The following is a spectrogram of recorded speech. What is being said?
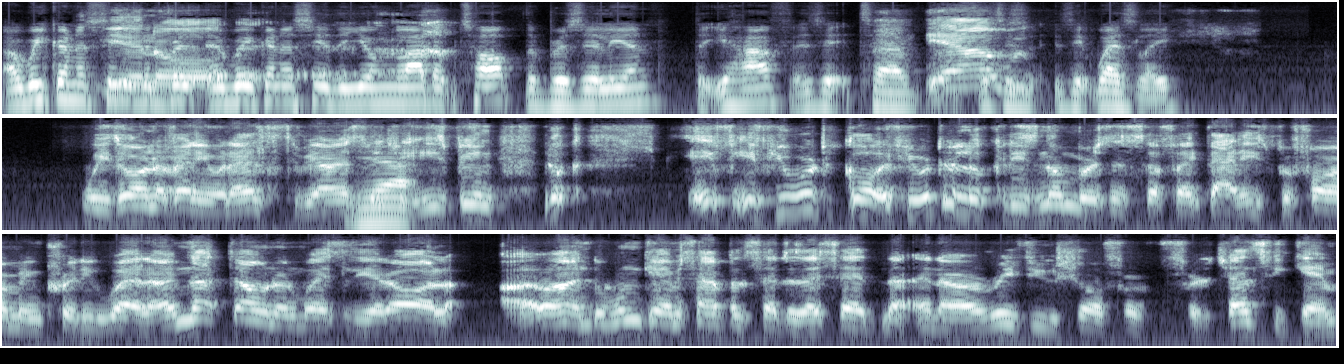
are we going to see the know, are we going to see the young lad up top, the Brazilian that you have? Is it uh, yeah? Is, is it Wesley? we don't have anyone else to be honest yeah. with you. He's been look if if you were to go if you were to look at his numbers and stuff like that, he's performing pretty well. I'm not down on Wesley at all. Uh, and the one game sample set, as I said in our review show for, for the Chelsea game,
